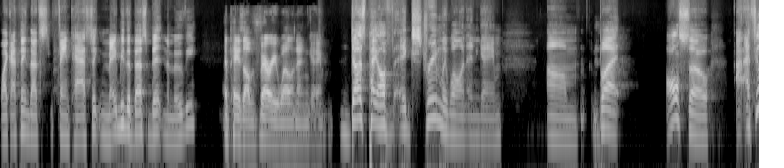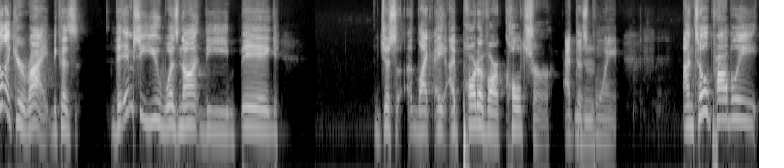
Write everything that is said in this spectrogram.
Like I think that's fantastic. Maybe the best bit in the movie. it pays off very well in Endgame. Does pay off extremely well in Endgame. Um, but also I, I feel like you're right because the MCU was not the big just uh, like a, a part of our culture at this Mhm. point until probably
